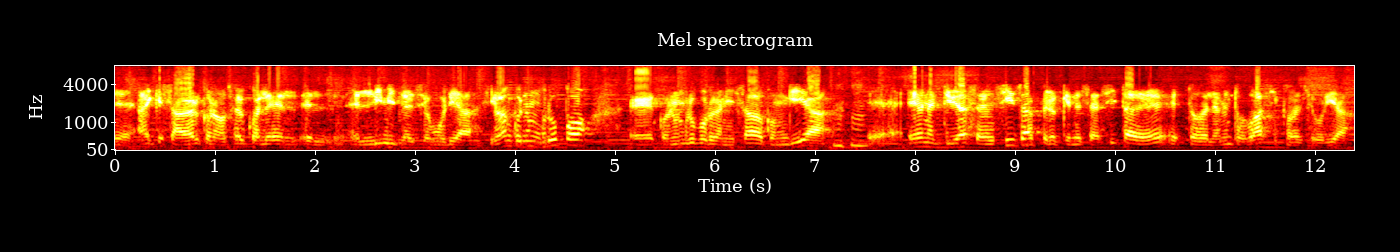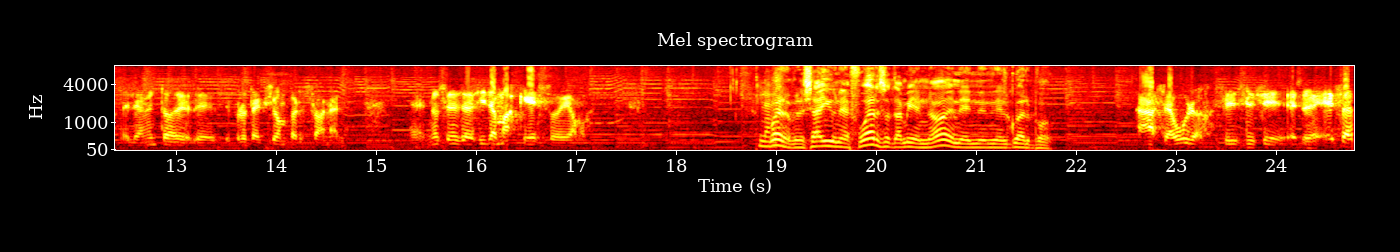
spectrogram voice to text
eh, hay que saber conocer cuál es el- límite de seguridad. Si van con un grupo, eh, con un grupo organizado, con guía, eh, es una actividad sencilla, pero que necesita de estos elementos básicos de seguridad, elementos de, de- de protección personal. No se necesita más que eso, digamos. Claro. Bueno, pero ya hay un esfuerzo también, ¿no? En, en- en el cuerpo. Ah, seguro, sí, sí, sí. Eh, Esas,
